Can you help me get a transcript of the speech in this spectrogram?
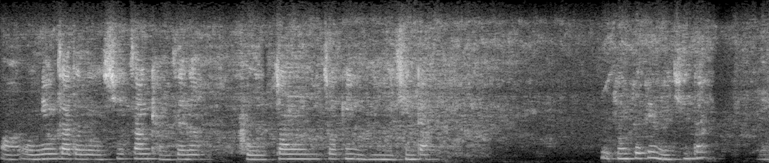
어, 운영자들은 시장 경제는 부정적인 영향을 미친다. 부정적인 미친다? 네.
